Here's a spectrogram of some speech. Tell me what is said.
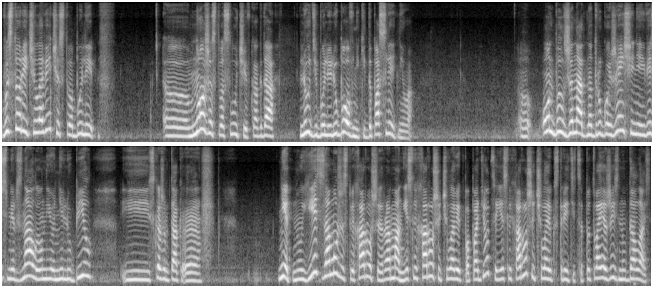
В истории человечества были э, множество случаев, когда люди были любовники до последнего. Э, он был женат на другой женщине, и весь мир знал, и он ее не любил. И, скажем так, э, нет, ну есть в замужестве хороший роман. Если хороший человек попадется, если хороший человек встретится, то твоя жизнь удалась.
